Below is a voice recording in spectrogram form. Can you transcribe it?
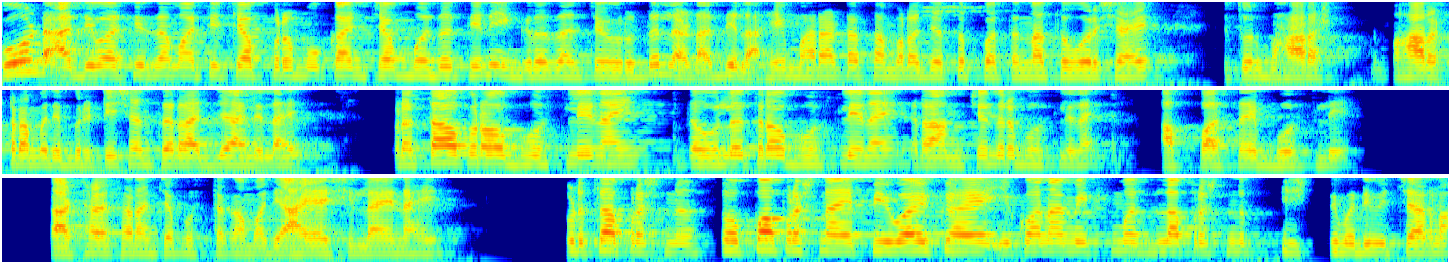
गोंड आदिवासी जमातीच्या प्रमुखांच्या मदतीने इंग्रजांच्या विरुद्ध लढा दिला? हे मराठा साम्राज्याचं पतनाचं वर्ष आहे. तिथून महाराष्ट्र महाराष्ट्रामध्ये ब्रिटिशांचं राज्य आलेलं आहे. प्रतापराव भोसले नाही दौलतराव भोसले नाही रामचंद्र भोसले नाही आप्पासाहेब भोसले. ताठाळे सरांच्या पुस्तकामध्ये आहे अशी लाईन आहे. पुढचा प्रश्न सोपा प्रश्न आहे. पीवायक्यू आहे. इकॉनॉमिक्स मधला प्रश्न हिस्ट्रीमध्ये विचारला.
